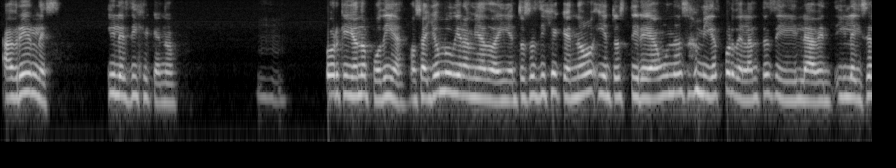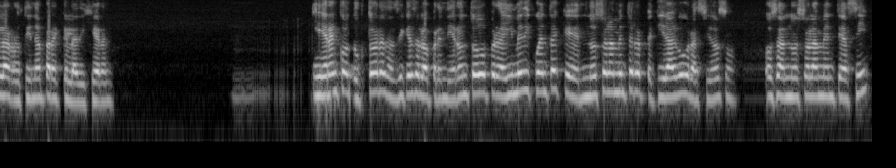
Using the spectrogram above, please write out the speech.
Abrirles. Y les dije que no. Porque yo no podía. O sea, yo me hubiera miado ahí. Entonces dije que no. Y entonces tiré a unas amigas por delante y, la, y le hice la rutina para que la dijeran. Y eran conductores, así que se lo aprendieron todo. Pero ahí me di cuenta que no solamente repetir algo gracioso. O sea, no solamente así,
